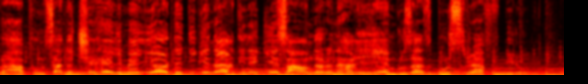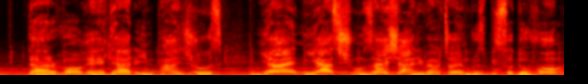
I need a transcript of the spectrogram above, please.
و 540 میلیارد دیگه نقدینگی سهامداران حقیقی امروز از بورس رفت بیرون. در واقع در این پنج روز یعنی از 16 شهریور تا امروز 22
